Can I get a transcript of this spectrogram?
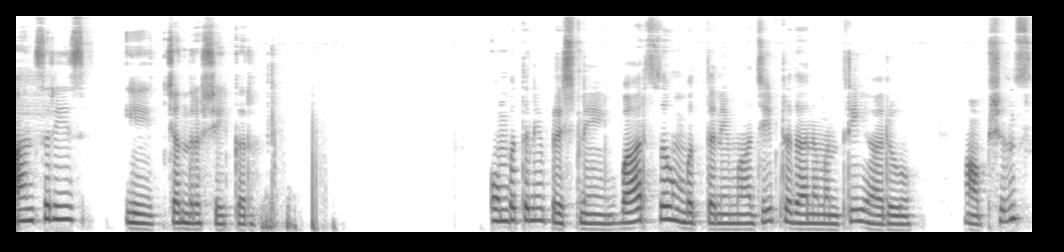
answer is A Chandrashekhar ಒಂಬತ್ತನೇ ಪ್ರಶ್ನೆ ಭಾರತದ ಒಂಬತ್ತನೇ ಮಾಜಿ ಪ್ರಧಾನಮಂತ್ರಿ ಯಾರು? Options,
